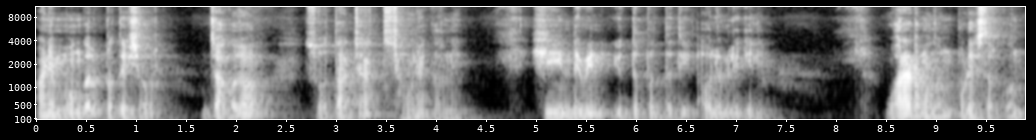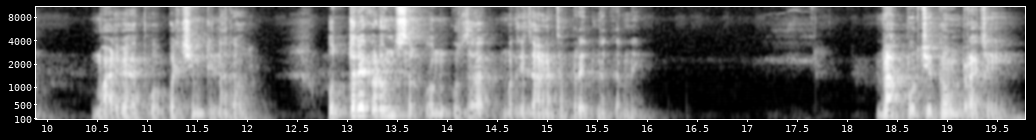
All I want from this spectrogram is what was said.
आणि मोंगल प्रदेशावर जागोजाग स्वतःच्या छावण्या करणे ही नवीन युद्धपद्धती अवलंबली गेली. वराडामधून पुढे सरकून माळव्यात व पश्चिम किनाऱ्यावर उत्तरेकडून सरकून गुजरातमध्ये जाण्याचा प्रयत्न करणे. नागपूरचे गौंड राजे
